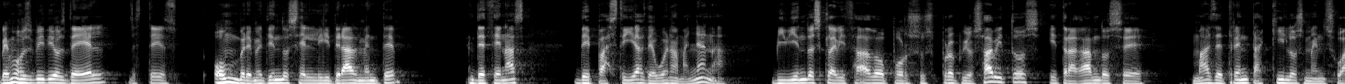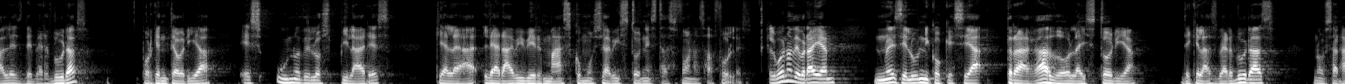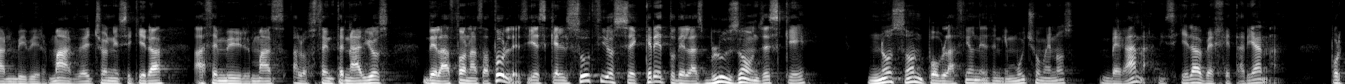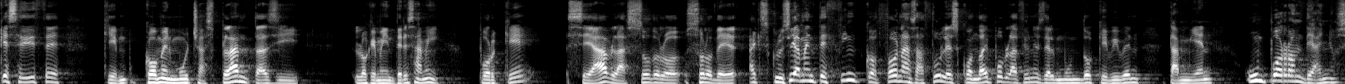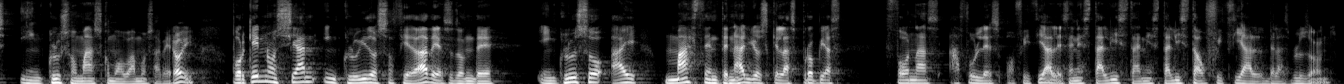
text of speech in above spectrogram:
Vemos vídeos de él, de este hombre metiéndose literalmente decenas de pastillas de buena mañana, viviendo esclavizado por sus propios hábitos y tragándose más de 30 kilos mensuales de verduras, porque en teoría es uno de los pilares que le hará vivir más como se ha visto en estas zonas azules. El bueno de Brian no es el único que se ha tragado la historia de que las verduras nos harán vivir más. De hecho, ni siquiera hacen vivir más a los centenarios de las zonas azules. Y es que el sucio secreto de las Blue Zones es que no son poblaciones ni mucho menos veganas, ni siquiera vegetarianas. ¿Por qué se dice que comen muchas plantas? Y lo que me interesa a mí, ¿por qué se habla solo, solo, de exclusivamente cinco zonas azules cuando hay poblaciones del mundo que viven también un porrón de años incluso más, como vamos a ver hoy. ¿Por qué no se han incluido sociedades donde incluso hay más centenarios que las propias zonas azules oficiales en esta lista, en esta lista oficial de las Blue Zones?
